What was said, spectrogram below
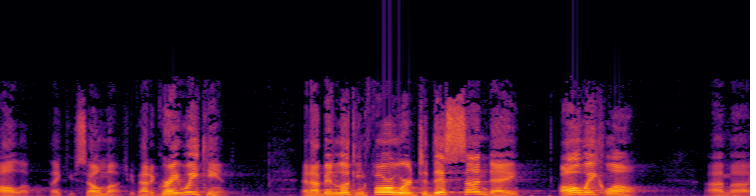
all of them. Thank you so much. We've had a great weekend. And I've been looking forward to this Sunday all week long. I'm uh,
